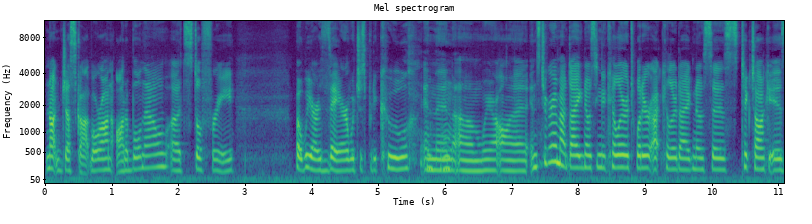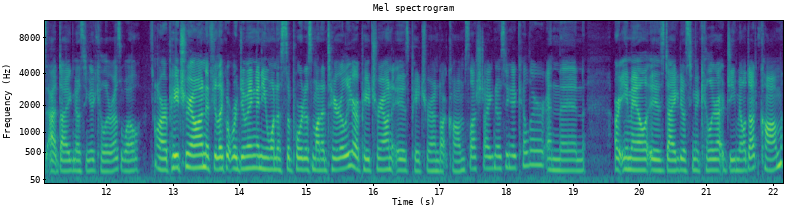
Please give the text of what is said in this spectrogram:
not just got, but we're on Audible now. Uh, it's still free, but we are there, which is pretty cool. And then um, we are on Instagram at Diagnosing a Killer, Twitter at Killer Diagnosis, TikTok is at Diagnosing a Killer as well. Our Patreon, if you like what we're doing and you want to support us monetarily, our Patreon is patreon.com slash diagnosing a killer. And then our email is diagnosingakiller at gmail.com.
